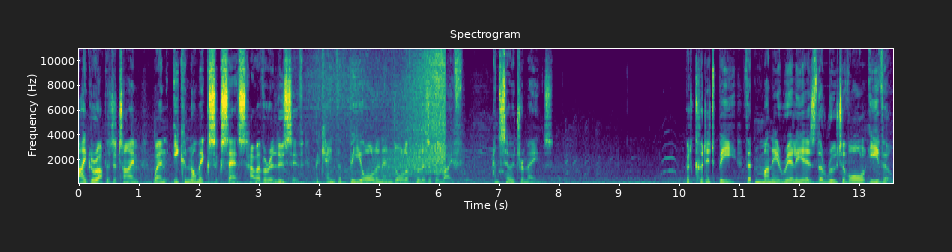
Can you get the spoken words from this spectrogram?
I grew up at a time when economic success, however elusive, became the be-all and end-all of political life. And so it remains. But could it be that money really is the root of all evil?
